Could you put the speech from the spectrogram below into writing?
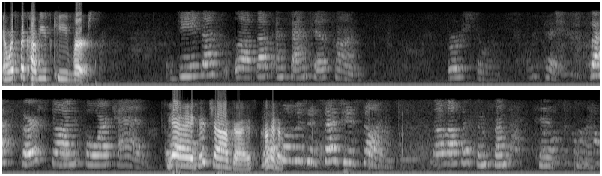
And what's the Cubbies Key verse? Jesus loved us and sent his son. First John. Okay. First John 4.10. Yay, good job, guys. Go ahead. God loved us and sent his son. God loved us and sent his son.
